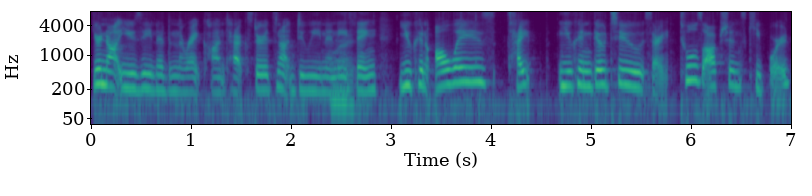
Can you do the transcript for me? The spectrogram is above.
you're not using it in the right context or it's not doing anything, you can always type, you can go to, sorry, Tools, Options, Keyboard,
